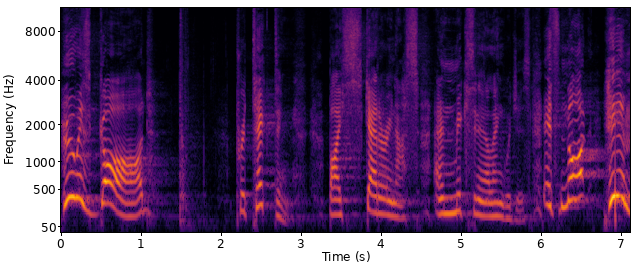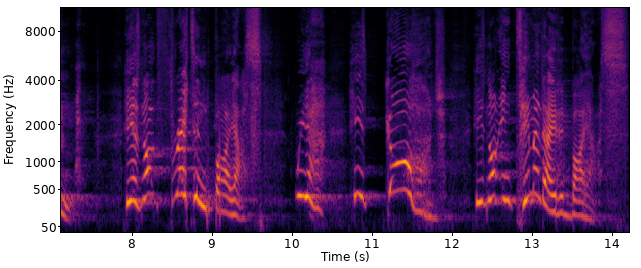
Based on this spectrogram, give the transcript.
Who is God protecting by scattering us and mixing our languages? It's not him. He is not threatened by us. We are, he's God. He's not intimidated by us.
